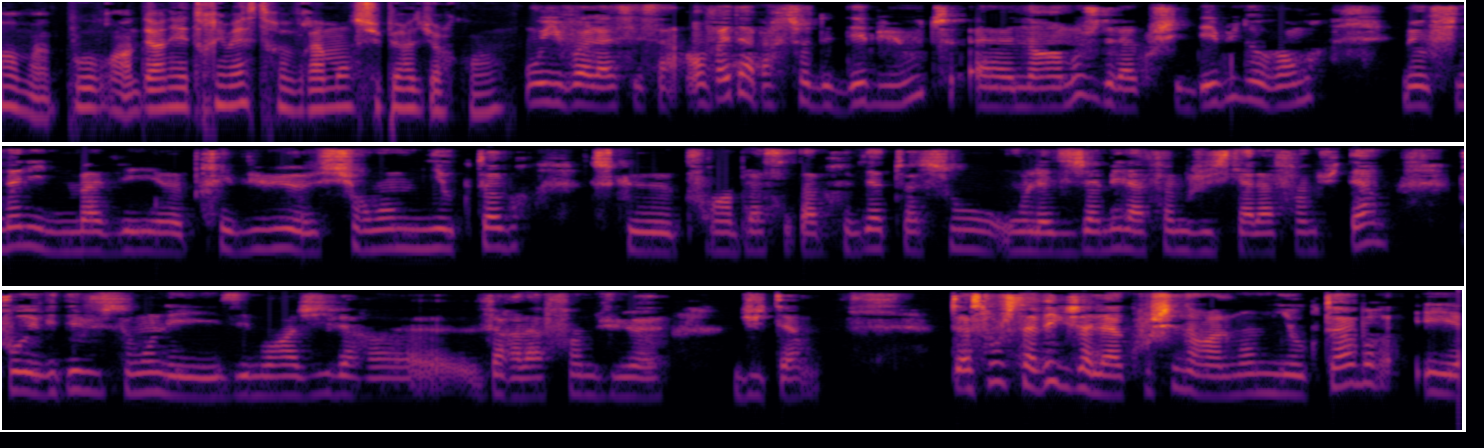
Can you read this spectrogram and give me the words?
Oh ma pauvre, un dernier trimestre vraiment super dur quoi. Oui voilà c'est ça. En fait à partir de début août, euh, normalement je devais accoucher début novembre, mais au final il m'avait euh, prévu euh, sûrement mi-octobre, parce que pour un placenta prévia de toute façon on laisse jamais la femme jusqu'à la fin du terme, pour éviter justement les hémorragies vers vers la fin du du terme. De toute façon, je savais que j'allais accoucher normalement mi-octobre et,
